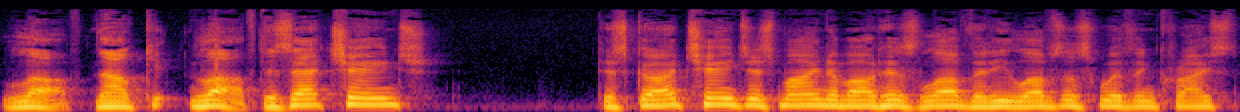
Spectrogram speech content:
Love. Now, love, does that change? Does God change his mind about his love that he loves us with in Christ?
